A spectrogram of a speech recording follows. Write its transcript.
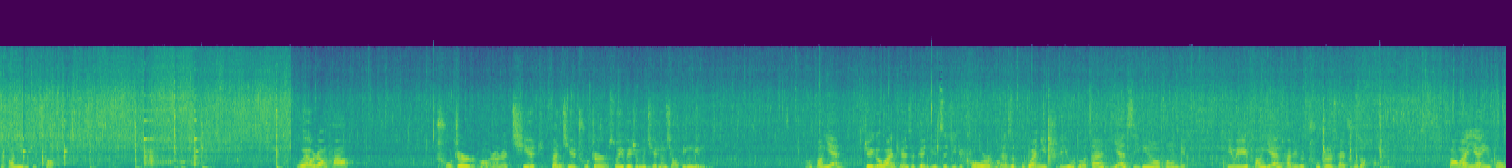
都放进去炒。我要让它。出汁儿哈，让这茄番茄出汁儿，所以为什么切成小丁丁？然后放盐，这个完全是根据自己的口味哈。但是不管你吃的有多淡，盐是一定要放的，因为放盐它这个出汁儿才出得好。放完盐以后，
